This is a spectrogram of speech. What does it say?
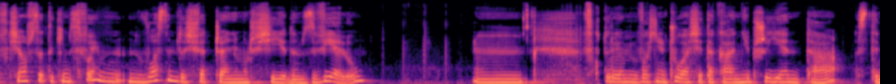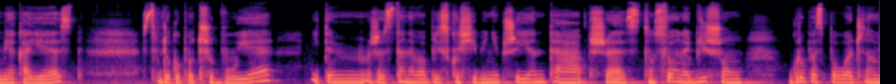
w książce takim swoim własnym doświadczeniem, oczywiście jednym z wielu, mm, w którym właśnie czuła się taka nieprzyjęta z tym, jaka jest, z tym, czego potrzebuje, i tym, że stanęła blisko siebie, nieprzyjęta przez tą swoją najbliższą grupę społeczną,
